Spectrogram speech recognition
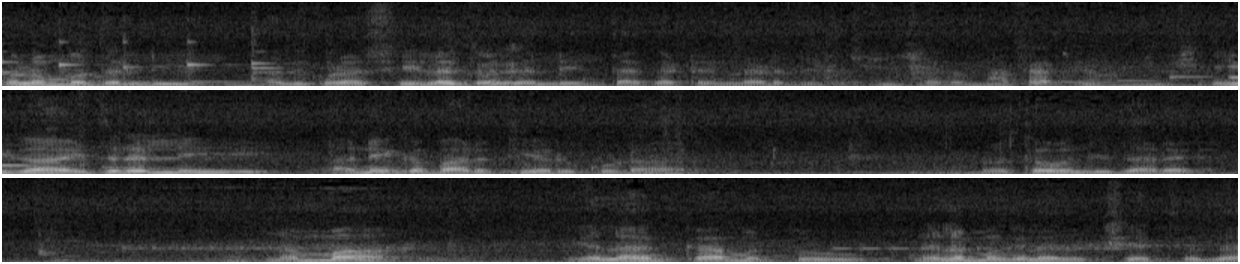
ಕೊಲಂಬೋದಲ್ಲಿ, ಅದು ಕೂಡ ಶ್ರೀಲಂಕಾದಲ್ಲಿ ಇಂಥ ಘಟನೆ ನಡೆದಿದೆ. ಈಗ ಇದರಲ್ಲಿ ಅನೇಕ ಭಾರತೀಯರು ಕೂಡ ಮೃತ ಹೊಂದಿದ್ದಾರೆ ನಮ್ಮ ಯಲಹಂಕ ಮತ್ತು ನೆಲಮಂಗಲ ಕ್ಷೇತ್ರದ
